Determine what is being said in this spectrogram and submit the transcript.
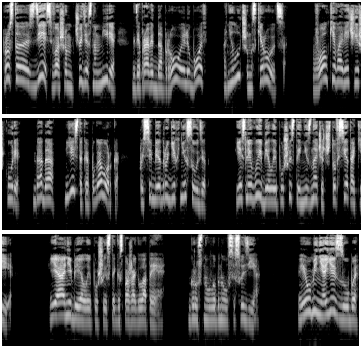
Просто здесь, в вашем чудесном мире, где правит добро и любовь, они лучше маскируются. Волки в овечьей шкуре. Да-да, есть такая поговорка. По себе других не судят. Если вы белый и пушистый, не значит, что все такие. Я не белый пушистый, госпожа Галатея, грустно улыбнулся судья. И у меня есть зубы.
